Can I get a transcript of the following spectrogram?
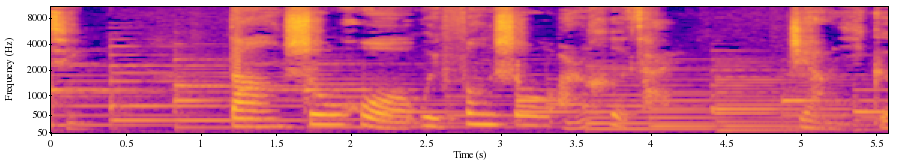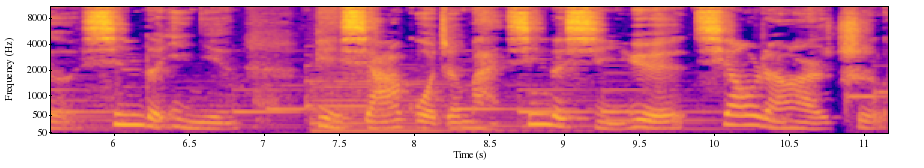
憬，当收获为丰收而喝彩，这样一个新的一年，便霞裹着满心的喜悦悄然而至了。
